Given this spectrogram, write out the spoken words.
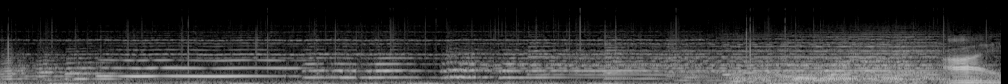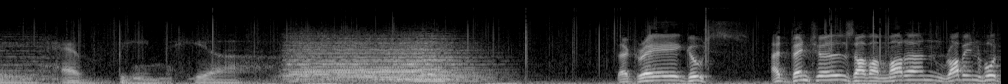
I have been here. The Grey Goose Adventures of a Modern Robin Hood.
